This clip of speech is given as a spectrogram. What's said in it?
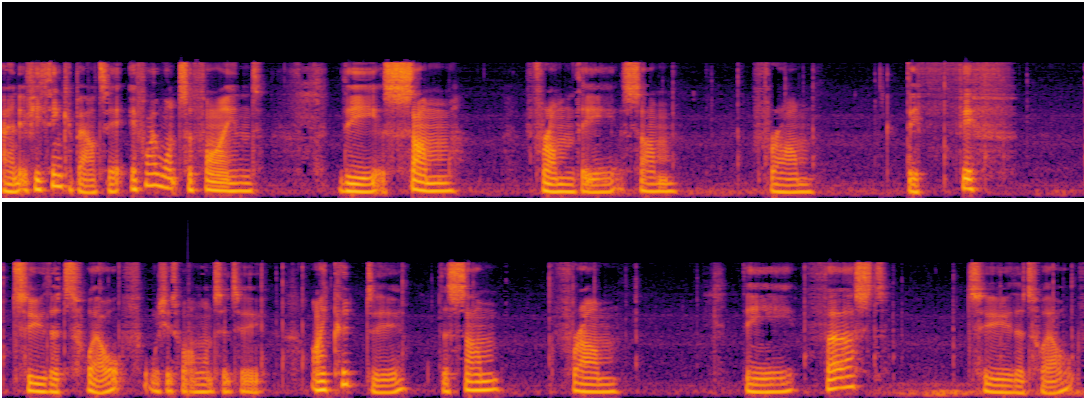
and if you think about it, if I want to find the sum from the sum from the fifth to the 12th, which is what I want to do, I could do the sum from the first to the 12th,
